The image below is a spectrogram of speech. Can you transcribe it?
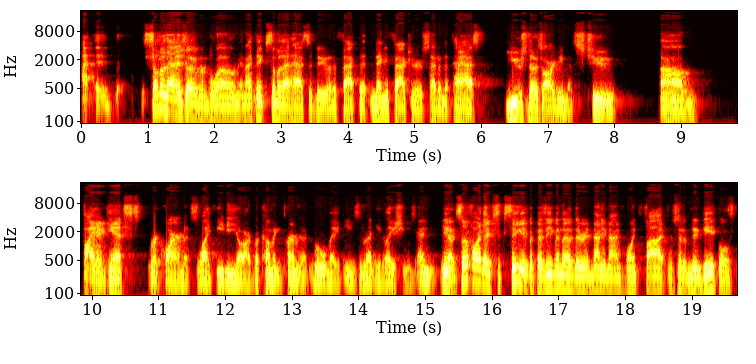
I, some of that is overblown. And I think some of that has to do with the fact that manufacturers have in the past used those arguments to, um, fight against requirements like EDR becoming permanent rulemakings and regulations. And, you know, so far they've succeeded because even though they're in 99.5% of new vehicles,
